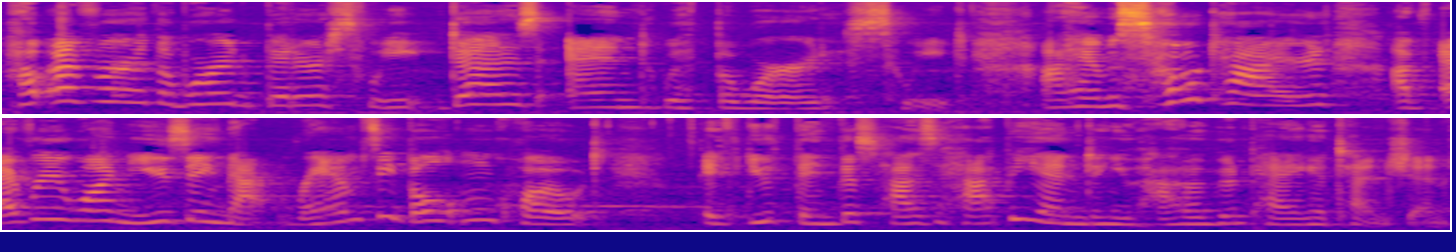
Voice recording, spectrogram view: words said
However, the word bittersweet does end with the word sweet. I am so tired of everyone using that Ramsay Bolton quote, if you think this has a happy ending, you haven't been paying attention.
